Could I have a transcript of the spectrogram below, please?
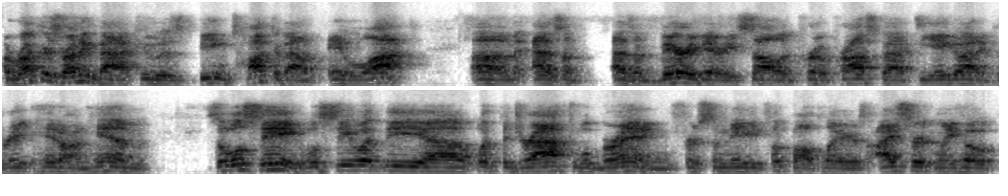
a Rutgers running back who is being talked about a lot um, as a as a very very solid pro prospect. Diego had a great hit on him. So we'll see. We'll see what the uh, what the draft will bring for some Navy football players. I certainly hope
